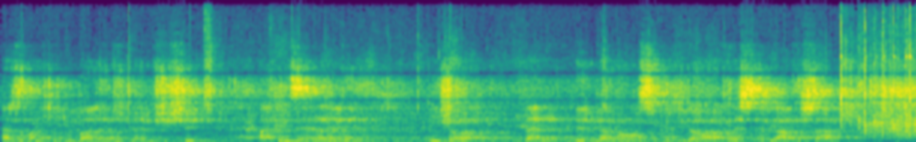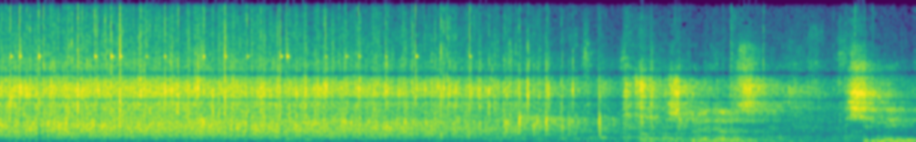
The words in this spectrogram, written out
her zamanki gibi bademciklerim şişti. Hakkınızı helal edin. İnşallah ben, benim performansım kötüydü ama arkadaşlara bir alkış daha. Çok teşekkür ediyoruz. Şimdi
